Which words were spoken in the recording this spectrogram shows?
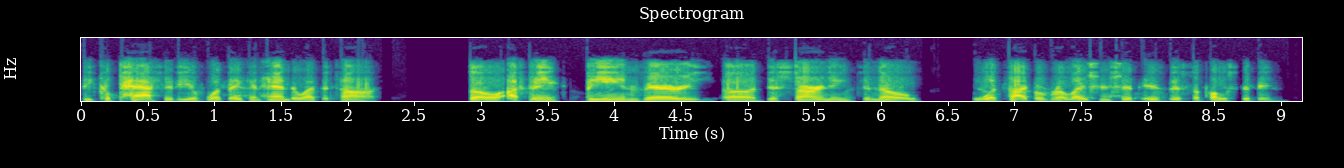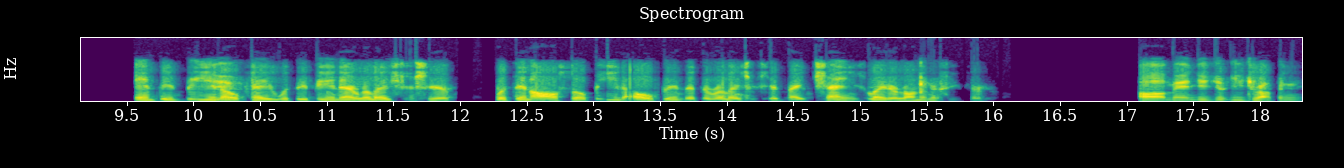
the capacity of what they can handle at the time. So I think being very uh, discerning to know what type of relationship is this supposed to be, and then being yeah. okay with it being that relationship, but then also being open that the relationship may change later on in the future. Oh man, you you dropping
